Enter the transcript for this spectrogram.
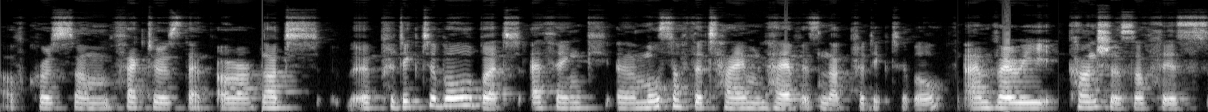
of course, some factors that are not predictable, but I think uh, most of the time life is not predictable. I'm very conscious of this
